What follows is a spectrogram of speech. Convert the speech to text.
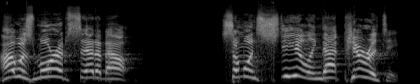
I was more upset about someone stealing that purity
